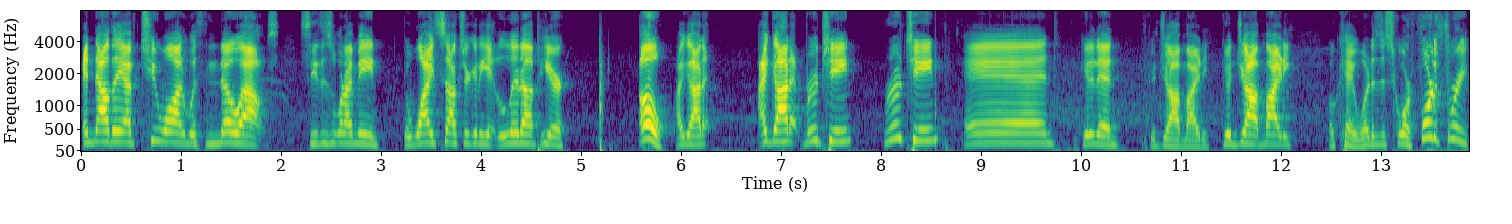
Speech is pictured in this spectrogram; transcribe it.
and now they have two on with no outs. See, this is what I mean. The White Sox are going to get lit up here. Oh, I got it. I got it. Routine. Routine. And get it in. Good job, Mighty. Good job, Mighty. Okay, what is the score? Four to three.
